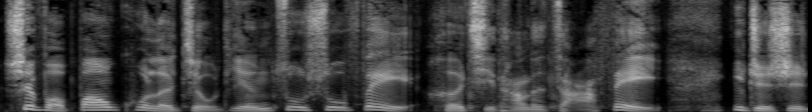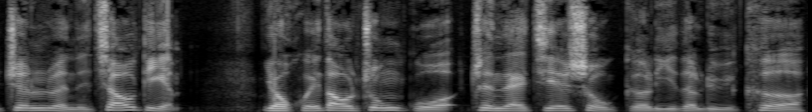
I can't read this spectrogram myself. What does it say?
是否包括了酒店住宿费和其他的杂费，一直是争论的焦点。有回到中国正在接受隔离的旅客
